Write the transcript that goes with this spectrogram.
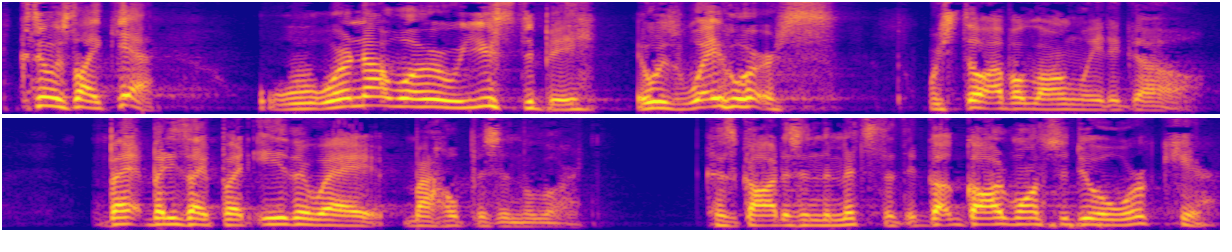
because it was like, yeah, we're not where we used to be. It was way worse. We still have a long way to go. But, but he's like, but either way, my hope is in the Lord because God is in the midst of it. God wants to do a work here.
